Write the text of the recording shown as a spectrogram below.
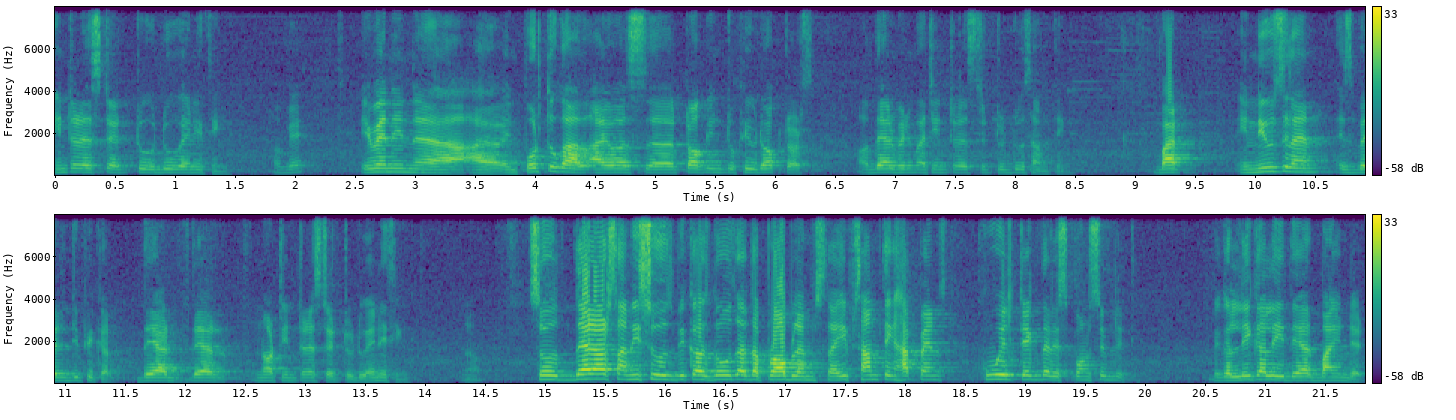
interested to do anything. Okay? Even in, uh, uh, in Portugal, I was uh, talking to few doctors uh, they are very much interested to do something. But in New Zealand is very difficult. They are they are not interested to do anything. You know. So there are some issues because those are the problems. If something happens, who will take the responsibility? Because legally they are binded.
